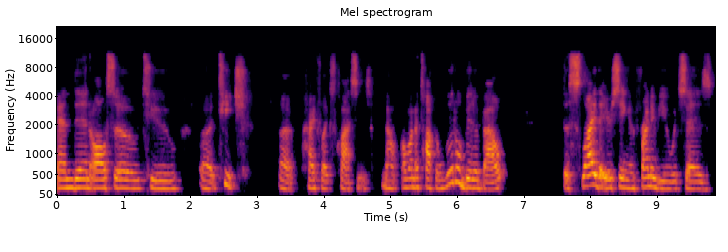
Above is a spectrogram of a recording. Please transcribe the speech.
and then also to uh, teach uh, HyFlex classes. Now, I want to talk a little bit about the slide that you're seeing in front of you, which says,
